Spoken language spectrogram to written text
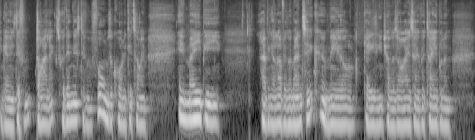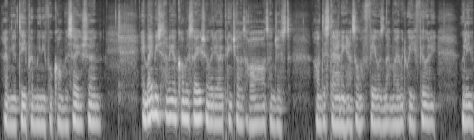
Again, there's different dialects within this, different forms of quality time. It may be having a lovely romantic meal, gazing each other's eyes over a table and having a deep and meaningful conversation. It may be just having a conversation, really opening each other's heart and just understanding how someone feels in that moment where you feel really, really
